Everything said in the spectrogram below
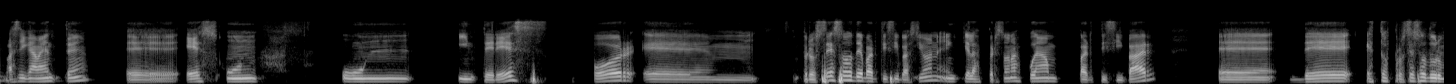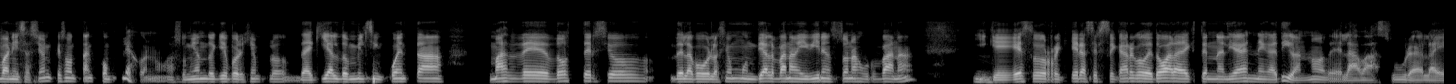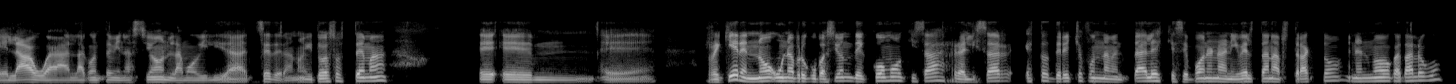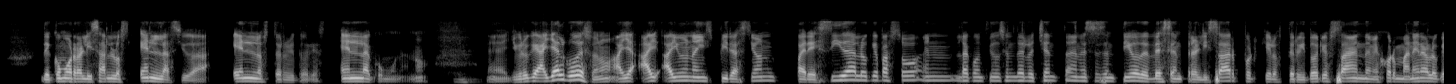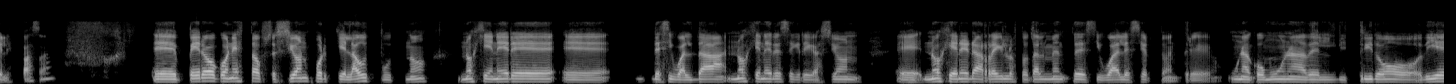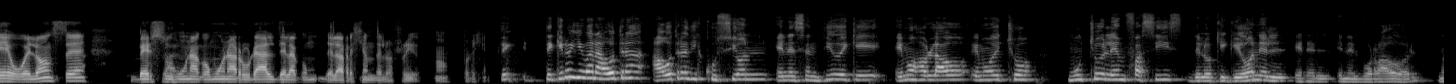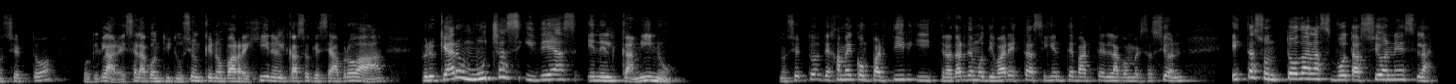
básicamente eh, es un, un interés por em, procesos de participación en que las personas puedan participar eh, de estos procesos de urbanización que son tan complejos, ¿no? asumiendo que, por ejemplo, de aquí al 2050, más de dos tercios de la población mundial van a vivir en zonas urbanas y mm. que eso requiere hacerse cargo de todas las externalidades negativas, ¿no? de la basura, la, el agua, la contaminación, la movilidad, etcétera, ¿no? y todos esos temas eh, em, eh, requieren ¿no? una preocupación de cómo quizás realizar estos derechos fundamentales que se ponen a nivel tan abstracto en el nuevo catálogo, de cómo realizarlos en la ciudad, en los territorios, en la comuna. ¿no? Eh, yo creo que hay algo de eso, ¿no? Hay, hay, hay, una inspiración parecida a lo que pasó en la constitución del 80 en ese sentido de descentralizar porque los territorios saben de mejor manera lo que les pasa. Eh, pero con esta obsesión porque el output ¿no? no genere eh, desigualdad, no genere segregación, eh, no genera arreglos totalmente desiguales, ¿cierto?, entre una comuna del distrito 10 o el 11 versus una comuna rural de la, de la, región de los ríos, ¿no? Por ejemplo. Te, quiero llevar a otra, a otra discusión en el sentido de que hemos hablado, hemos hecho mucho el énfasis de lo que quedó en el, en el, en el borrador, ¿no es cierto? Porque claro, esa es la constitución que nos va a regir en el caso que sea aprobada, pero quedaron muchas ideas en el camino, ¿no es cierto? Déjame compartir y tratar de motivar esta siguiente parte de la conversación. Estas son todas las votaciones, las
